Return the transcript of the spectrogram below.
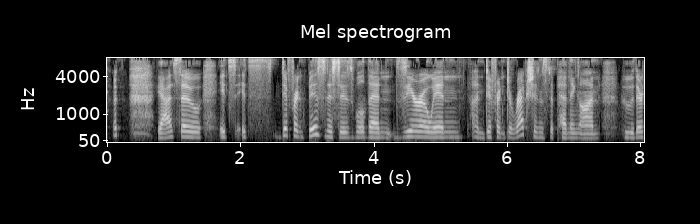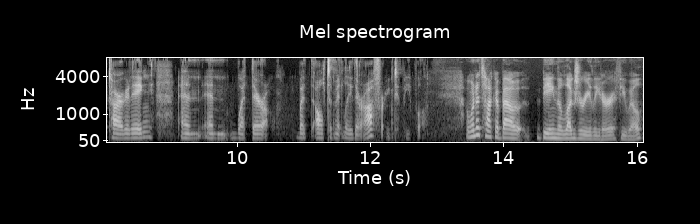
yeah, so it's it's different businesses will then zero in on different directions depending on who they're targeting and and what they're what ultimately they're offering to people. I want to talk about being the luxury leader, if you will,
